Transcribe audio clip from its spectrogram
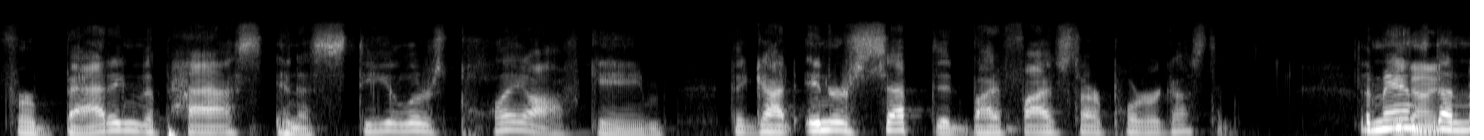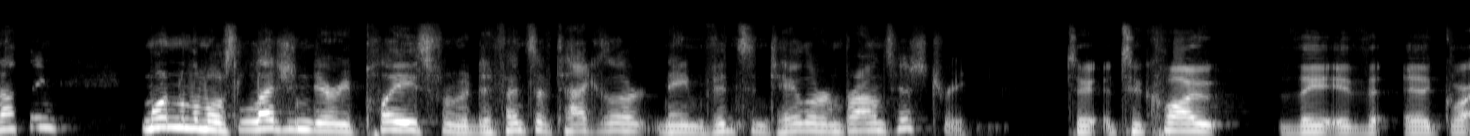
for batting the pass in a Steelers playoff game that got intercepted by five star Porter Gustin. The man's done nothing. One of the most legendary plays from a defensive tackler named Vincent Taylor in Browns history. To, to quote the, the uh,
